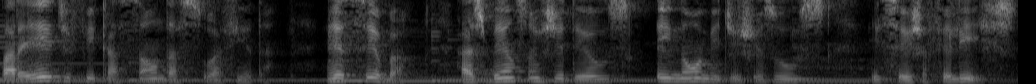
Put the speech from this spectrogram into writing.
para edificação da sua vida. Receba as bênçãos de Deus em nome de Jesus e seja feliz.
